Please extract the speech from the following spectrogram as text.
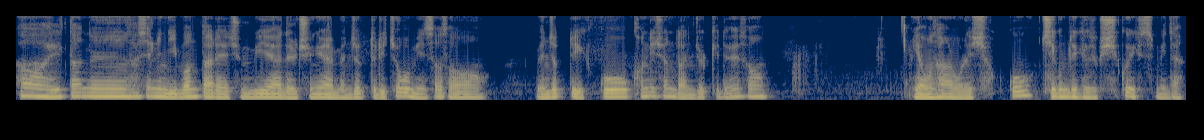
아, 일단은 사실은 이번 달에 준비해야 될 중요한 면접들이 조금 있어서 면접도 있고 컨디션도 안 좋기도 해서 영상을 오래 쉬었고 지금도 계속 쉬고 있습니다.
